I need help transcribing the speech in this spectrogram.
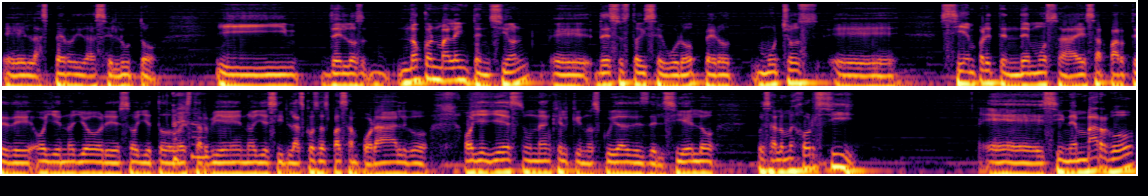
eh, las pérdidas, el luto. Y de los, no con mala intención, eh, de eso estoy seguro, pero muchos eh, siempre tendemos a esa parte de, oye, no llores, oye, todo va a estar bien, oye, si las cosas pasan por algo, oye, ya es un ángel que nos cuida desde el cielo. Pues a lo mejor sí, eh, sin embargo,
